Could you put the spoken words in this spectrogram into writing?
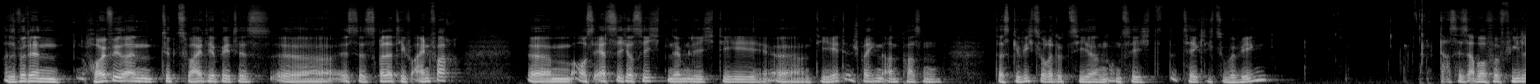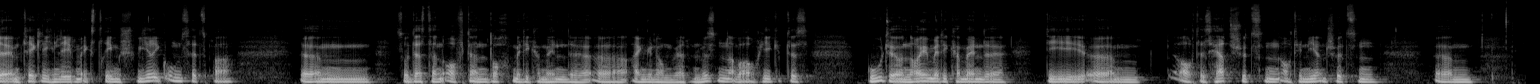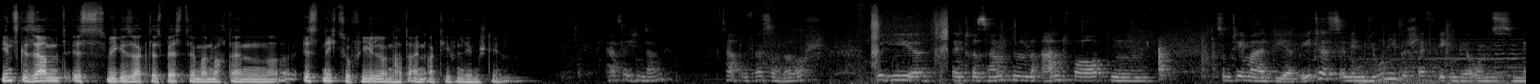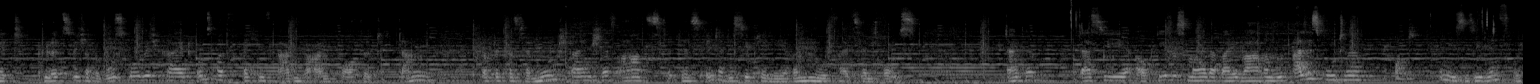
Also für den häufigeren Typ-2-Diabetes äh, ist es relativ einfach. Ähm, aus ärztlicher Sicht nämlich die äh, Diät entsprechend anpassen, das Gewicht zu reduzieren und sich täglich zu bewegen. Das ist aber für viele im täglichen Leben extrem schwierig umsetzbar ähm, sodass dann oft dann doch Medikamente äh, eingenommen werden müssen. Aber auch hier gibt es gute und neue Medikamente, die ähm, auch das Herz schützen, auch die Nieren schützen. Ähm, insgesamt ist, wie gesagt, das Beste, man macht ein, isst nicht zu viel und hat einen aktiven Lebensstil. Herzlichen Dank, Herr Professor Hirsch, für die äh, interessanten Antworten zum Thema Diabetes. Im Juni beschäftigen wir uns mit plötzlicher Bewusstlosigkeit. Unsere frechen Fragen beantwortet dann Dr. Christian Mohnstein, Chefarzt des interdisziplinären Notfallzentrums. Danke, dass Sie auch dieses Mal dabei waren. Alles Gute und genießen Sie den Frühling.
